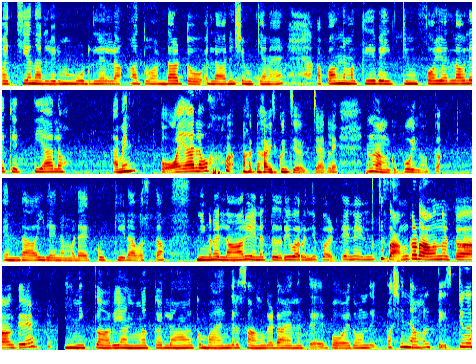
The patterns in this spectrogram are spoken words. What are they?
പറ്റിയ നല്ലൊരു മൂഡിലല്ല. അതുകൊണ്ടാട്ടോ എല്ലാവരും ക്ഷമിക്കണേ. അപ്പം നമുക്ക് വെയിറ്റിംഗ് ഫോർ യുവർ ലവിലേക്ക് എത്തിയാലോ. ഐ മീൻ പോയാലോ? അതായിരിക്കും ചോദിച്ചാലേ എന്ന് നമുക്ക് പോയി നോക്കാം. എന്തായില്ലേ നമ്മുടെ കുക്കിയുടെ അവസ്ഥ? നിങ്ങളെല്ലാവരും എന്നെ തെറി പറഞ്ഞ് എന്നെ എനിക്ക് സങ്കടമാവുന്നു കേട്ടോ ആകെ. എനിക്കറിയാം നിങ്ങൾക്ക് എല്ലാവർക്കും ഭയങ്കര സങ്കടമായിരുന്നത്തെ പോയതുകൊണ്ട്. പക്ഷെ നമ്മൾ ടെസ്റ്റിങ്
